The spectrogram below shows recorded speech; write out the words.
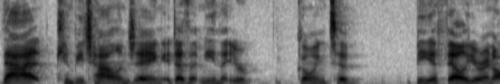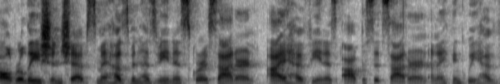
that can be challenging. It doesn't mean that you're going to be a failure in all relationships. My husband has Venus square Saturn. I have Venus opposite Saturn. And I think we have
